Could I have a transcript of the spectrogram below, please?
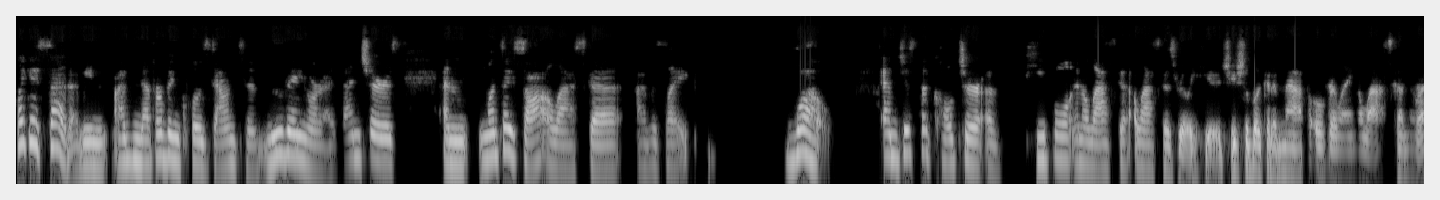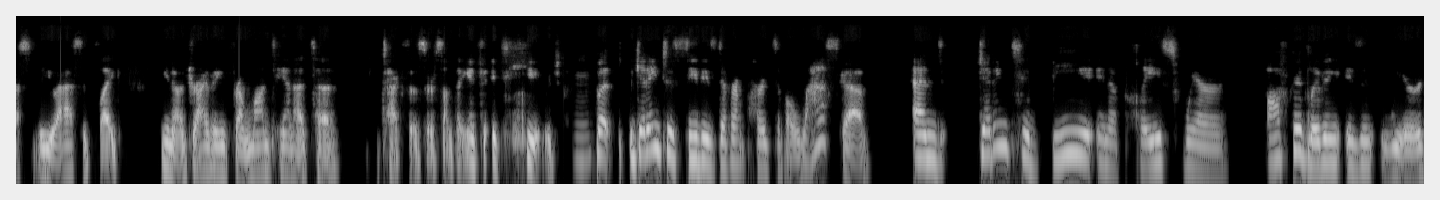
like I said, I mean, I've never been closed down to moving or adventures. And once I saw Alaska, I was like, whoa. And just the culture of people in Alaska. Alaska is really huge. You should look at a map overlaying Alaska and the rest of the US. It's like, you know, driving from Montana to Texas or something. It's, it's huge. Mm-hmm. But getting to see these different parts of Alaska and getting to be in a place where off grid living isn't weird.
